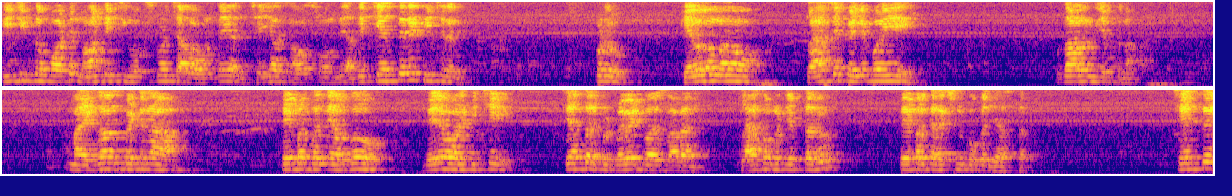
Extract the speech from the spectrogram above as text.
టీచింగ్తో పాటు నాన్ టీచింగ్ వర్క్స్ కూడా చాలా ఉంటాయి. అది చేయాల్సిన అవసరం ఉంది. అది చేస్తేనే టీచర్ అని. ఇప్పుడు కేవలం మనం క్లాస్ చెప్పి వెళ్ళిపోయి ఉదాహరణ చెప్తున్నా. మా ఎగ్జామ్స్ పెట్టిన పేపర్స్ అన్ని ఎవరికో వేరే వాళ్ళకి ఇచ్చి చేస్తారు ఇప్పుడు ప్రైవేట్ కాలేజ్ అలానే. క్లాస్ ఒకటి చెప్తారు పేపర్ కరెక్షన్ ఒకరు చేస్తారు. చేస్తే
